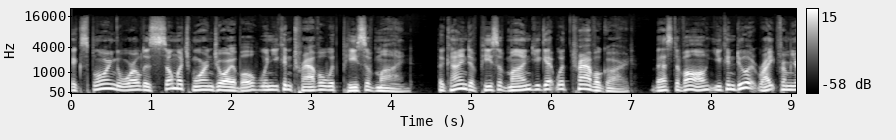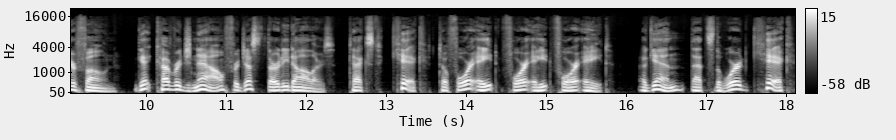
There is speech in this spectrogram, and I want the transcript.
Exploring the world is so much more enjoyable when you can travel with peace of mind. The kind of peace of mind you get with Travel Guard. Best of all, you can do it right from your phone. Get coverage now for just $30. Text KICK to 484848. Again, that's the word KICK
